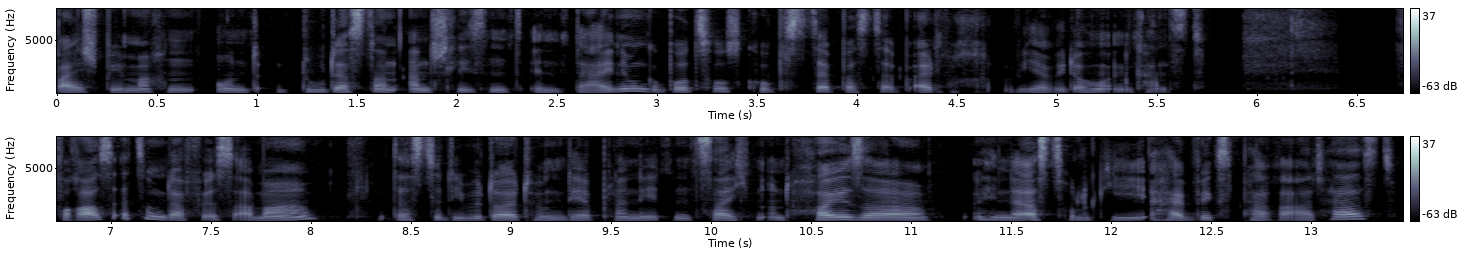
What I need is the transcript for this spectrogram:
Beispiel machen und du das dann anschließend in deinem Geburtshoroskop Step by Step einfach wieder wiederholen kannst. Voraussetzung dafür ist aber, dass du die Bedeutung der Planeten, Zeichen und Häuser in der Astrologie halbwegs parat hast.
